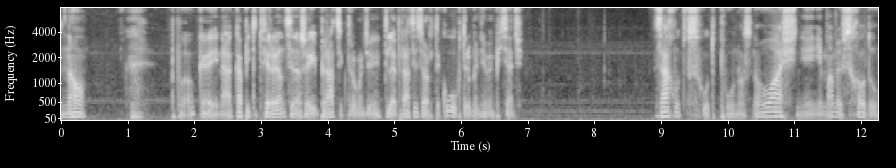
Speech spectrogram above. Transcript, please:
No. Okej, na akapit otwierający naszej pracy, którą będzie nie tyle pracy, co artykułu, który będziemy pisać. Zachód, wschód, północ. No właśnie, nie mamy wschodu.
